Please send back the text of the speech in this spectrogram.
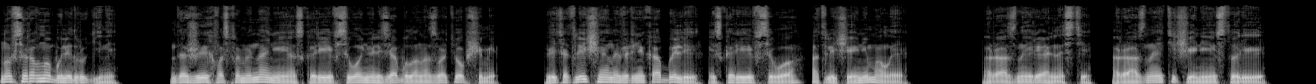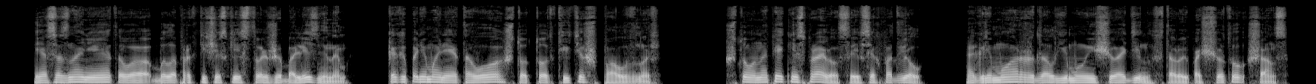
но все равно были другими. Даже их воспоминания, скорее всего, нельзя было назвать общими, ведь отличия наверняка были, и, скорее всего, отличия немалые. Разные реальности, разное течение истории и осознание этого было практически столь же болезненным, как и понимание того, что тот Китиш пал вновь. Что он опять не справился и всех подвел, а гримуар дал ему еще один, второй по счету, шанс.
